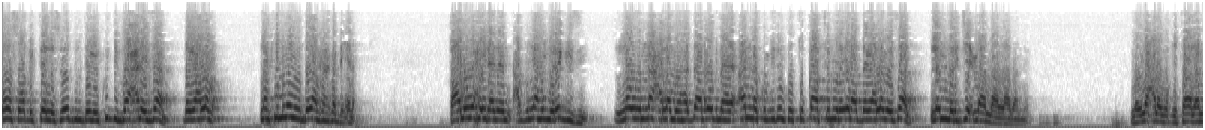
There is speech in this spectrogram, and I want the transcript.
loo soo dhigtay la soo duldegay ku difaacanaysaan dagaalama. Laakiin nimanyu dagaalka ha ka bixina. Qaaluu waxay yidhahdeen cabdullaahi iyo raggiisii low naclamu haddaan ognahay annakum idinku tuqaatiluuna inaad dagaalamaysaan lam narjic maanaan laabanin low naclamu qitaalan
